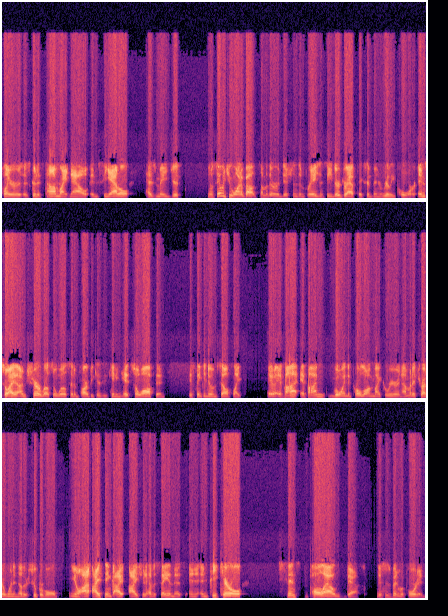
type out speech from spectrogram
player as good as Tom right now. And Seattle has made just, you know, say what you want about some of their additions in free agency. Their draft picks have been really poor. And so I, I'm sure Russell Wilson, in part because he's getting hit so often, is thinking to himself, like, if I if I'm going to prolong my career and I'm going to try to win another Super Bowl, you know, I, I think I, I should have a say in this. And, and Pete Carroll, since Paul Allen's death, this has been reported.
